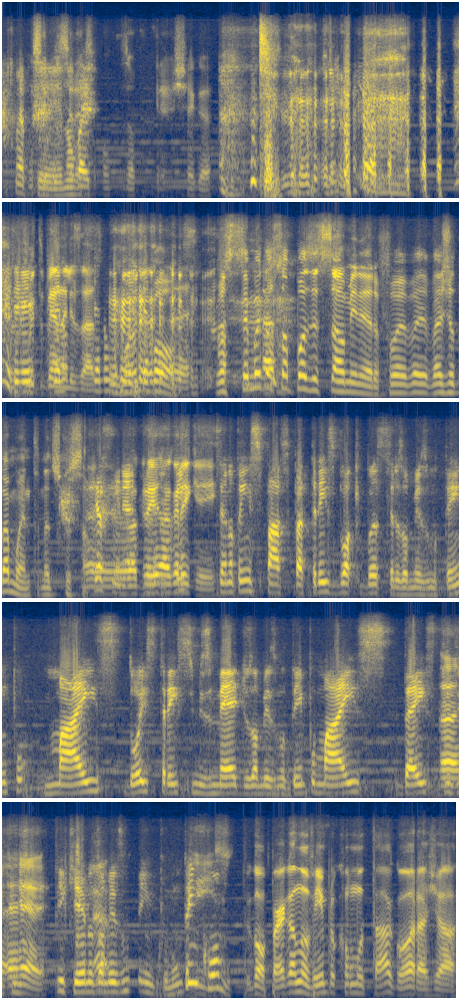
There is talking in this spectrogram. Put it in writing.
Não sei porque não vai conclusão que eu queria chegar. Muito bem analisado. Você Muito bom. É. Gostei muito da sua posição, Mineiro. Foi, vai, ajudar muito na discussão. É, assim, né, eu agre- você não tem- agreguei. Você não tem espaço pra três blockbusters ao mesmo tempo, mais dois, três filmes médios ao mesmo tempo, mais dez Ah, filmes é, pequenos É. ao mesmo tempo. Não tem Isso. como. Igual, pega novembro como tá agora já.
